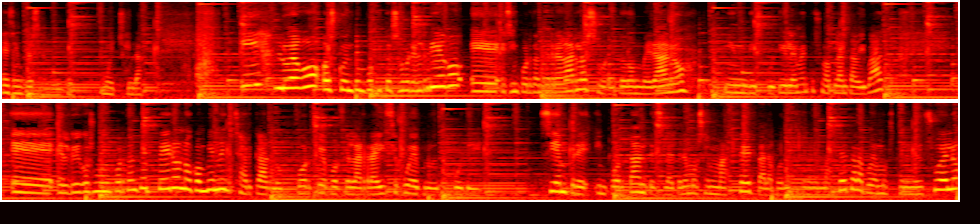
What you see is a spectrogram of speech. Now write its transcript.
Es impresionante, muy chula. Y luego os cuento un poquito sobre el riego. Eh, es importante regarla, sobre todo en verano, indiscutiblemente, es una planta vivaz. Eh, el riego es muy importante, pero no conviene encharcarlo. ¿Por qué? Porque la raíz se puede pudrir. Siempre importante, si la tenemos en maceta, la podemos tener en maceta, la podemos tener en el suelo,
